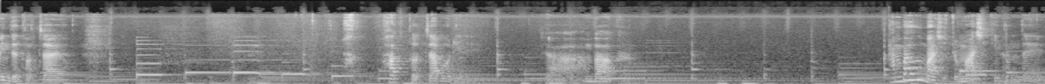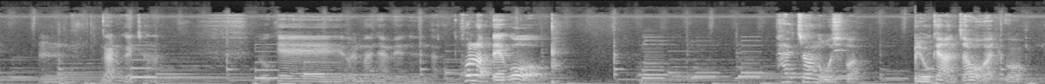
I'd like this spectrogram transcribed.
크림인데 더 짜요. 음, 확더 짜버리네. 자 함바그 함바그 맛이 좀 맛있긴 한데 음 나름 괜찮아. 요게 얼마냐면은 콜라 빼고 8,050원. 요게 안 짜워가지고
